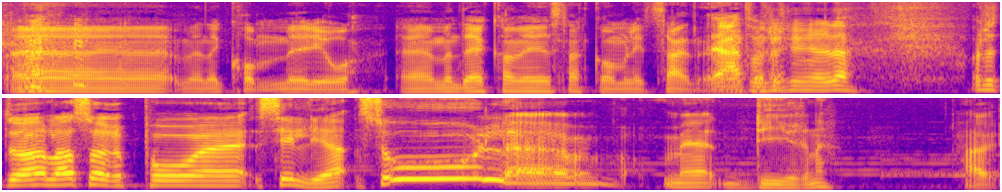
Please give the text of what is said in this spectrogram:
Eh, men det kommer jo. Eh, men det kan vi snakke om litt seinere. Ja, jeg tror ikke jeg skal gjøre det. Og La oss høre på eh, Silje Sol med 'Dyrene' her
